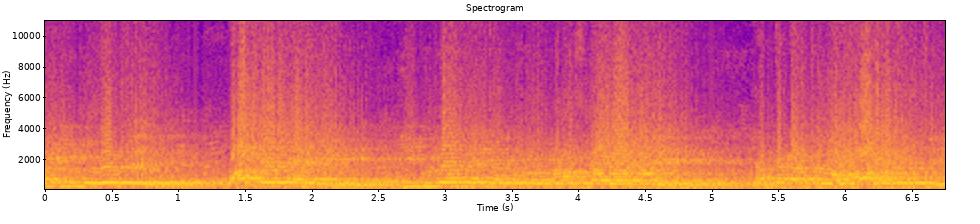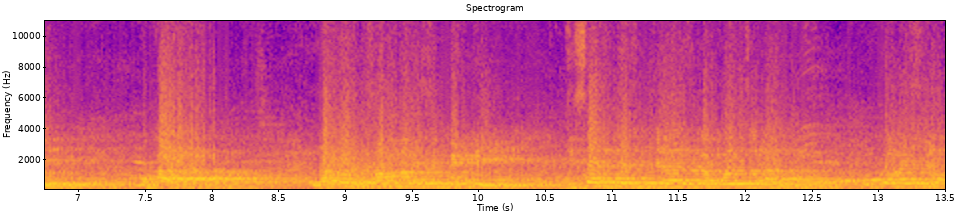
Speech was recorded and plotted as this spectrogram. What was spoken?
టీడీపీ ఓటు లేదు బాధ్యత గారికి ఈ గుజరాత్ నియోజకవర్గంలో ట్రాన్స్ఫర్ అవ్వాలంటే ఎంత కష్టమో ఆలోచించి ఒక లఘు సమావేశం పెట్టి దిశానిర్దేశం చేయాల్సిందిగా కోరుతున్నాను ఇంకో విషయం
